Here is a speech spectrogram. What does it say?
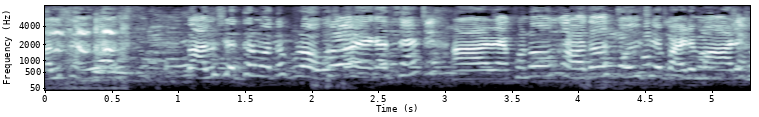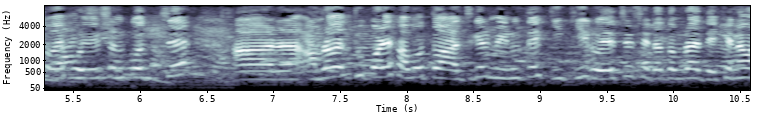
আলু সেদ্ধ, সেদ্ধ সেদ্ধ। তো আলু সেদ্ধর মতো পুরো অবস্থা হয়ে গেছে আর এখনও খাওয়া দাওয়া চলছে বাইরে মা আরে সবাই পরিবেশন করছে আর আমরাও একটু পরে খাব। তো আজকের মেনুতে কি কি রয়েছে সেটা তোমরা দেখে নাও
